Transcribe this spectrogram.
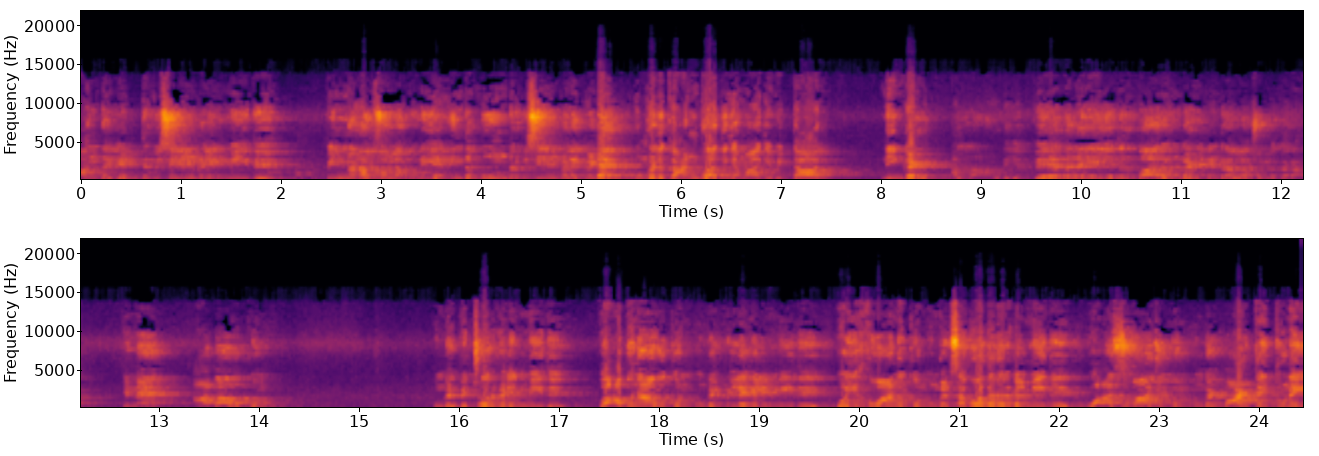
அந்த எட்டு விஷயங்களின் மீது பின்னால் சொல்லக்கூடிய இந்த மூன்று விஷயங்களை விட உங்களுக்கு அன்பு அதிகமாகிவிட்டால் நீங்கள் அல்லாஹுடைய வேதனையை எதிர்பாருங்கள் என்று அல்லாஹ் சொல்லுகிறார். என்ன? ஆபாவுக்கும் உங்கள் பெற்றோர்களின் மீது ஓ அபுனாவுக்கும் உங்கள் பிள்ளைகளின் மீது ஓ இஹ்வானுக்கும் உங்கள் சகோதரர்கள் மீது ஓ அசுவாஜுக்கும் உங்கள் வாழ்க்கை துணை.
